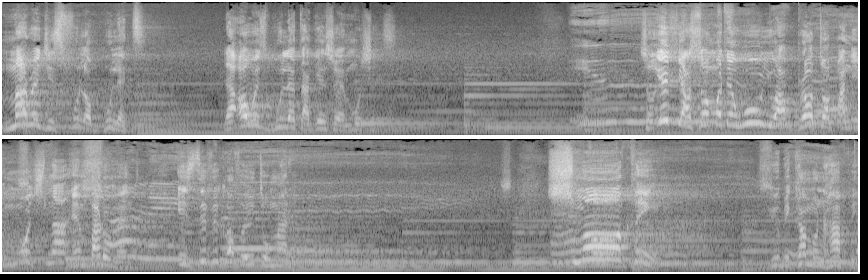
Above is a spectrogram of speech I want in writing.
Marriage is full of bullets. There are always bullets against your emotions. So if you are somebody who you are brought up an emotional environment, it's difficult for you to marry. Small thing, you become unhappy.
